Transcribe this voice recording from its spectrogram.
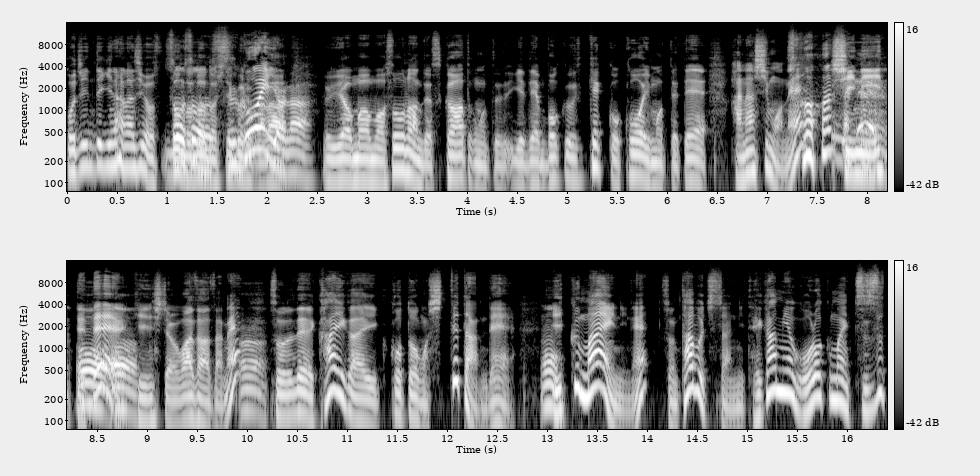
個人的な話をどんどんどんどんしてくるから。すごいよな。いやまあまあそうなんですかとか思っていやで僕結構好意持ってて話もねしに行ってうんてうん。錦糸町わざわざね。うん。それで海外行くことも知ってたんでうん。行く前にねその田淵さんに手紙を56枚綴っ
